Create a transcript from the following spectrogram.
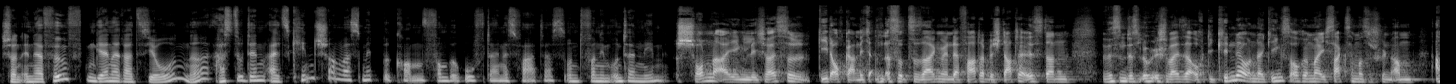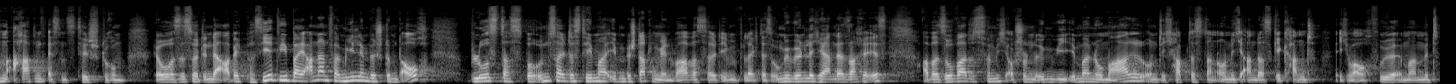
schon in der fünften Generation. Ne? Hast du denn als Kind schon was mitbekommen vom Beruf deines Vaters und von dem Unternehmen? Schon eigentlich, weißt du, geht auch gar nicht anders sozusagen. Wenn der Vater Bestatter ist, dann wissen das logischerweise auch die Kinder und da ging es auch immer, ich sag's immer so schön, am, am Abendessenstisch drum. Jo, was ist heute in der Arbeit passiert? Wie bei anderen Familien bestimmt auch. Bloß, dass bei uns halt das Thema eben Bestattungen war, was halt eben vielleicht das Ungewöhnliche an der Sache ist. Aber so war das für mich auch schon irgendwie immer normal und ich habe das dann auch nicht anders gekannt. Ich war auch früher immer mit,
